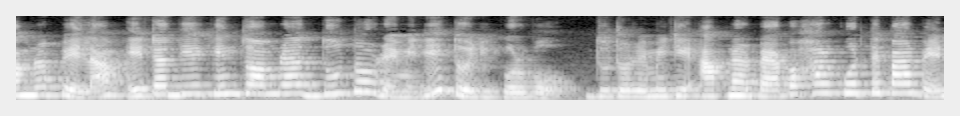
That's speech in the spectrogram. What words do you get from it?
আমরা পেলাম, এটা দিয়ে কিন্তু আমরা দুটো রেমেডি তৈরি করব। দুটো রেমেডি আপনার ব্যবহার করতে পারবেন,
